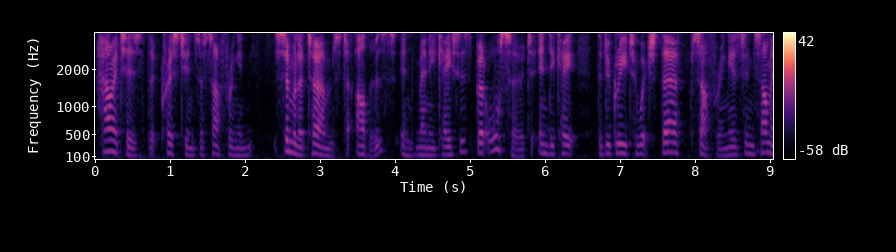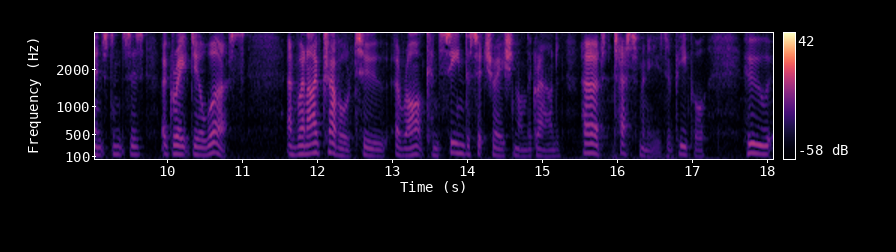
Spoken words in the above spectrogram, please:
how it is that Christians are suffering in similar terms to others in many cases, but also to indicate the degree to which their suffering is, in some instances, a great deal worse. And when I've travelled to Iraq and seen the situation on the ground and heard testimonies of people who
